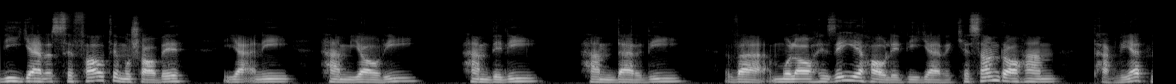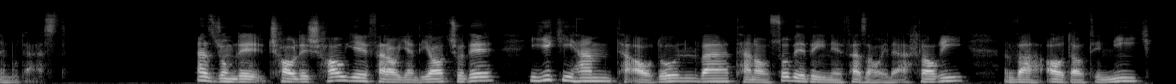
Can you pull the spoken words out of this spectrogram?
دیگر صفات مشابه یعنی همیاری، همدلی، همدردی و ملاحظه حال دیگر کسان را هم تقویت نموده است. از جمله چالش های فرایندیات شده یکی هم تعادل و تناسب بین فضائل اخلاقی و عادات نیک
